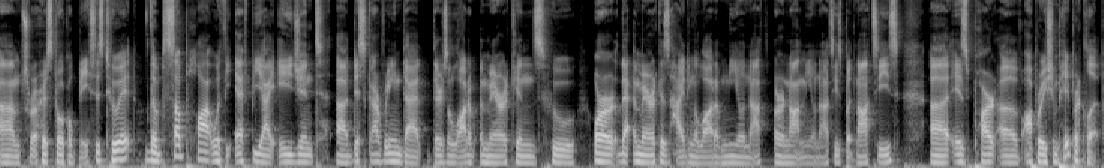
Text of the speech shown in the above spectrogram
um, sort of historical basis to it. The subplot with the FBI agent uh, discovering that there's a lot of Americans who, or that America's hiding a lot of neo or not neo Nazis, but Nazis, uh, is part of Operation Paperclip,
